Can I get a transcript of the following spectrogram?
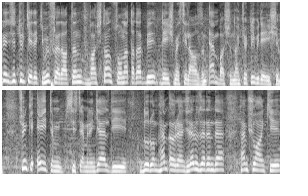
Birincisi Türkiye'deki müfredatın baştan sona kadar bir değişmesi lazım. En başından köklü bir değişim. Çünkü eğitim sisteminin geldiği durum hem öğrenciler üzerinde hem şu anki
